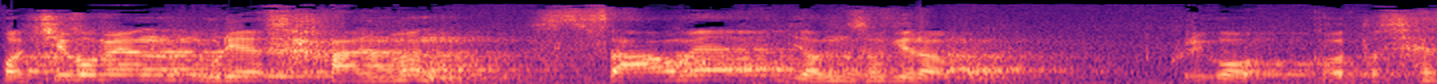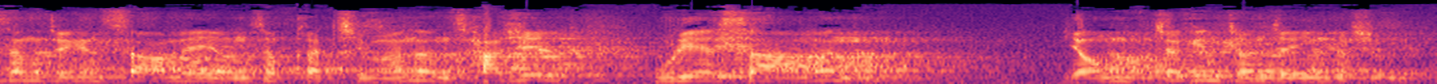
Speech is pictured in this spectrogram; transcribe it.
어찌 보면 우리의 삶은 싸움의 연속이라고 그리고 그것도 세상적인 싸움의 연속 같지만은 사실 우리의 싸움은 영적인 전쟁인 것입니다.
